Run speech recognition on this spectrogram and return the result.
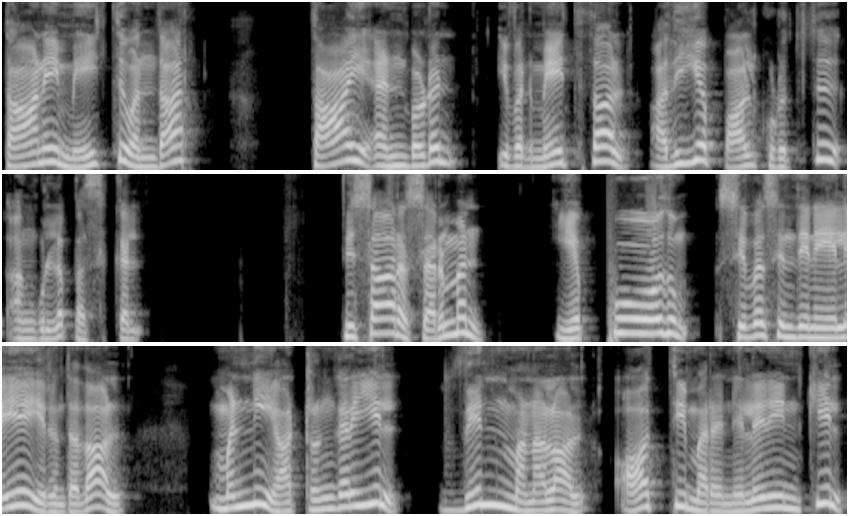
தானே மேய்த்து வந்தார் தாய் அன்புடன் இவர் மேய்த்ததால் அதிக பால் கொடுத்து அங்குள்ள பசுக்கள். விசார சர்மன் எப்போதும் சிவசிந்தனையிலேயே இருந்ததால் மன்னி ஆற்றங்கரையில் விண்மணலால் ஆத்திமர நிழலின் கீழ்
